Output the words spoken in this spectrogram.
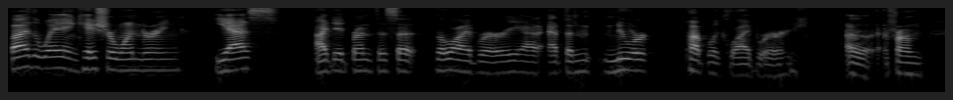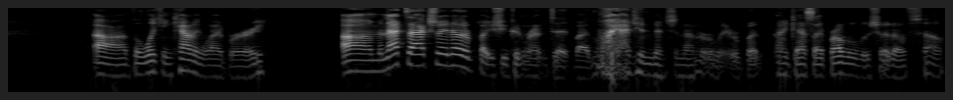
By the way, in case you're wondering, yes, I did rent this at the library, at, at the Newark Public Library, uh, from uh, the Licking County Library. Um, and that's actually another place you can rent it, by the way. I didn't mention that earlier, but I guess I probably should have, so.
